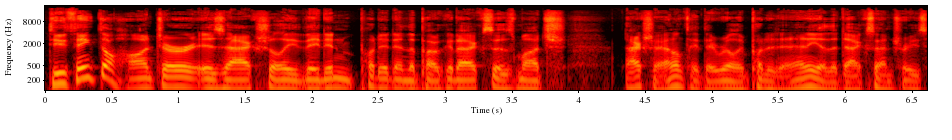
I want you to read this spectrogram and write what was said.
Do you think the Haunter is actually they didn't put it in the Pokedex as much? Actually, I don't think they really put it in any of the Dex entries.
